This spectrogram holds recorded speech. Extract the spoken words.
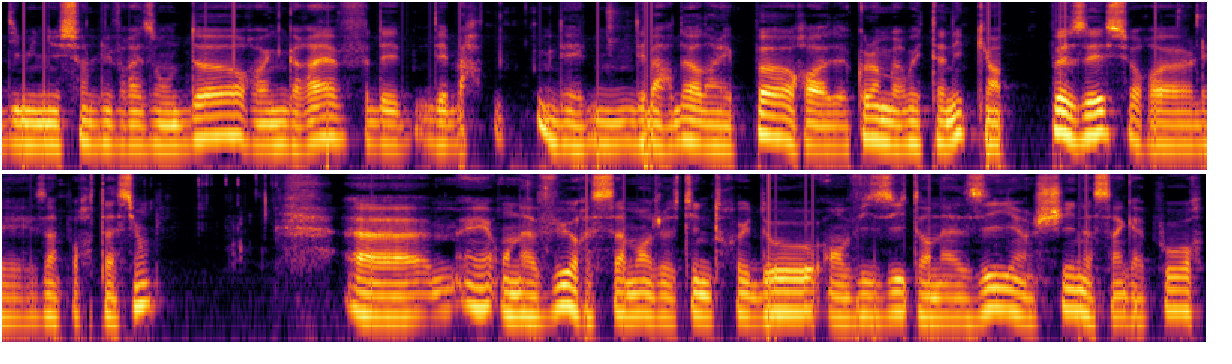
Diminution de livraison d'or, une grève des, des, bar des, débardeurs dans les ports de Colombie-Britannique qui ont pesé sur les importations. Euh, et on a vu récemment Justin Trudeau en visite en Asie, en Chine, à Singapour,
